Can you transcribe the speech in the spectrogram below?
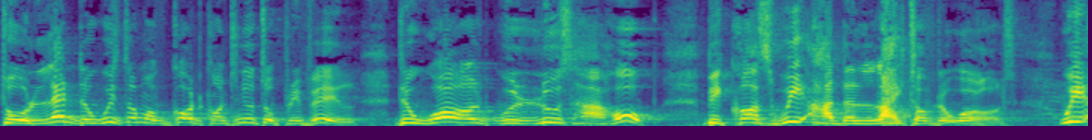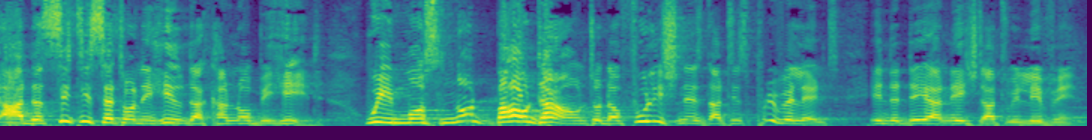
to let the wisdom of God continue to prevail, the world will lose her hope because we are the light of the world. We are the city set on a hill that cannot be hid. We must not bow down to the foolishness that is prevalent in the day and age that we live in.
